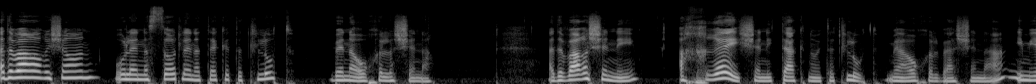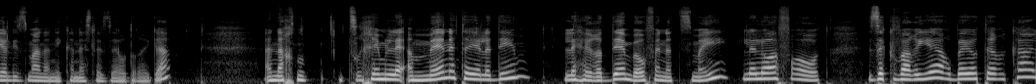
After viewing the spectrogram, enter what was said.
הדבר הראשון הוא לנסות לנתק את התלות בין האוכל לשינה. הדבר השני, אחרי שניתקנו את התלות מהאוכל והשינה, אם יהיה לי זמן אני אכנס לזה עוד רגע, אנחנו צריכים לאמן את הילדים להירדם באופן עצמאי ללא הפרעות. זה כבר יהיה הרבה יותר קל,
